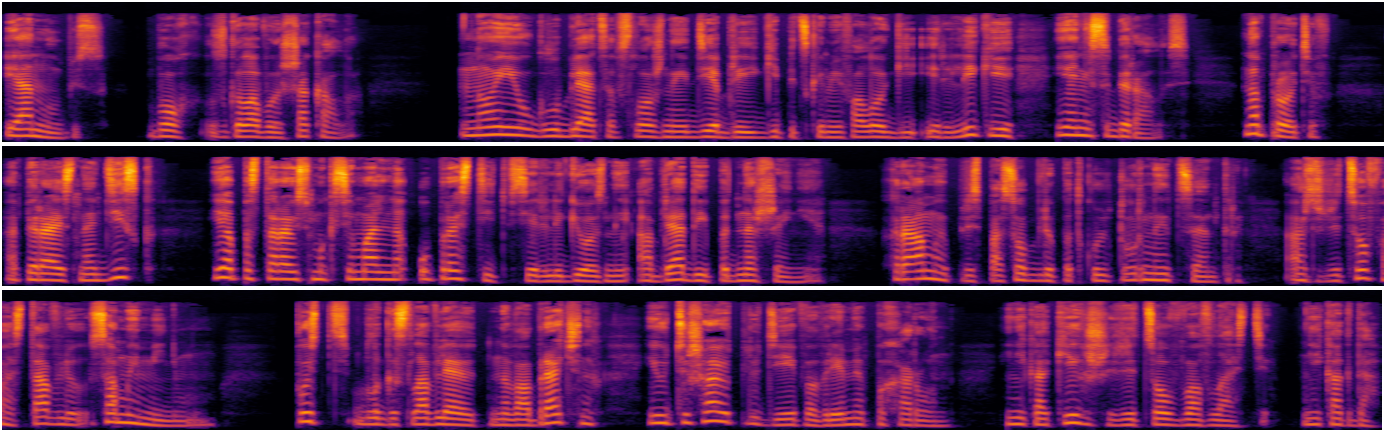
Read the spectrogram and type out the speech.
и Анубис, бог с головой шакала. Но и углубляться в сложные дебри египетской мифологии и религии я не собиралась. Напротив, опираясь на диск, я постараюсь максимально упростить все религиозные обряды и подношения. Храмы приспособлю под культурные центры, а жрецов оставлю самый минимум — Пусть благословляют новобрачных и утешают людей во время похорон. И никаких жрецов во власти. Никогда.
